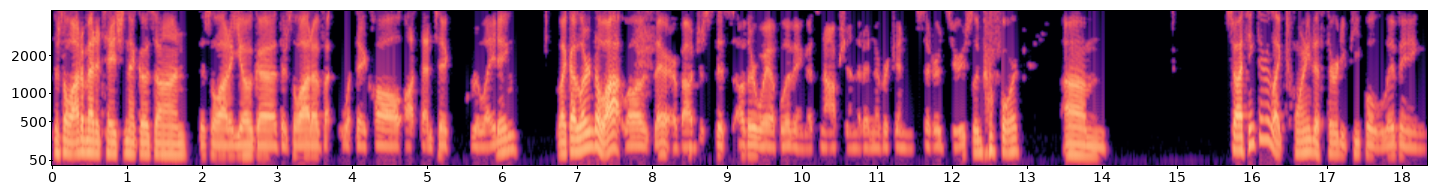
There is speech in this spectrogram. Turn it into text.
there's a lot of meditation that goes on. There's a lot of yoga. There's a lot of what they call authentic relating. Like I learned a lot while I was there about just this other way of living that's an option that I'd never considered seriously before. Um, so I think there were like 20 to 30 people living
